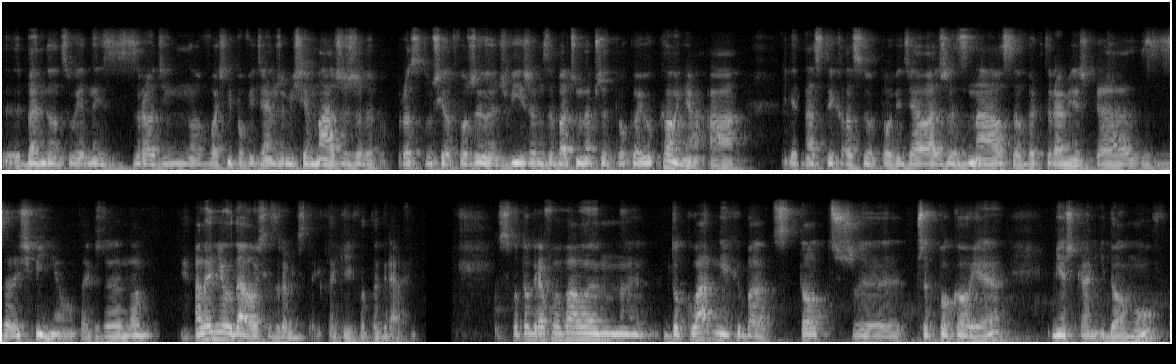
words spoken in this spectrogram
będąc u jednej z rodzin, no właśnie powiedziałem, że mi się marzy, żeby po prostu się otworzyły drzwi, żebym zobaczył na przedpokoju konia, a jedna z tych osób powiedziała, że zna osobę, która mieszka ze świnią, także no, ale nie udało się zrobić tej, takiej fotografii. Sfotografowałem y, dokładnie chyba 103 przedpokoje mieszkań i domów.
